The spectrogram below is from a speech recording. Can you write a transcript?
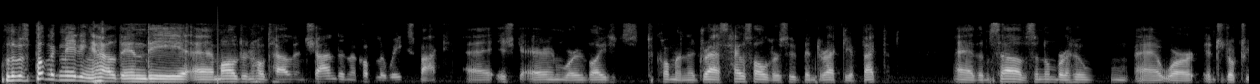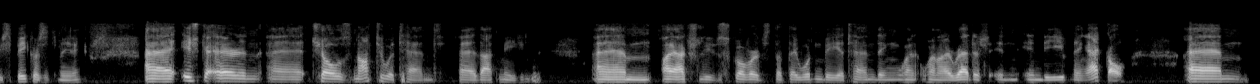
Well, there was a public meeting held in the uh, Maldron Hotel in Shandon a couple of weeks back. Uh, Uisce Éireann were invited to come and address householders who'd been directly affected uh, themselves, a number of whom uh, were introductory speakers at the meeting. Uh, Uisce Éireann uh, chose not to attend uh, that meeting. Um, I actually discovered that they wouldn't be attending when, when I read it in, in the Evening Echo. Um,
